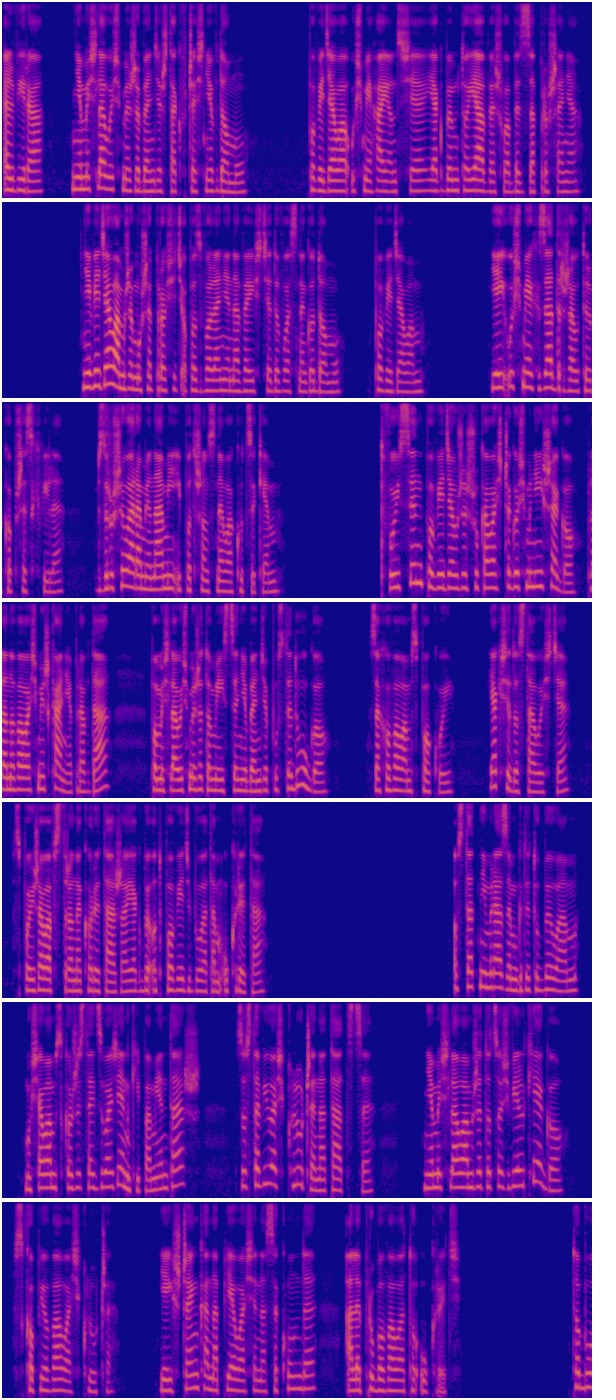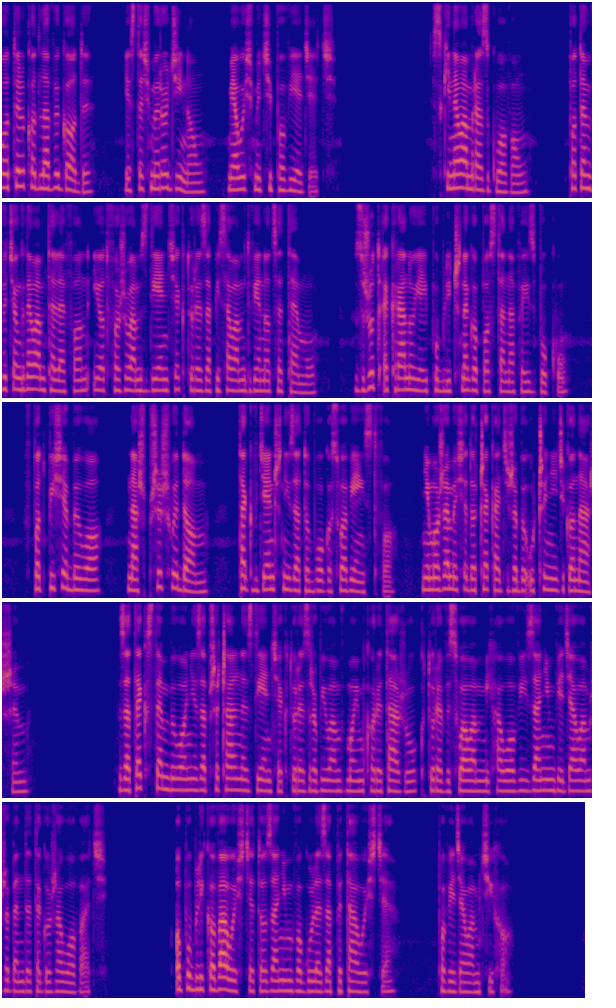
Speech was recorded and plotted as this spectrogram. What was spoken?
Elwira, nie myślałyśmy, że będziesz tak wcześnie w domu. Powiedziała, uśmiechając się, jakbym to ja weszła bez zaproszenia. Nie wiedziałam, że muszę prosić o pozwolenie na wejście do własnego domu, powiedziałam. Jej uśmiech zadrżał tylko przez chwilę. Wzruszyła ramionami i potrząsnęła kucykiem. Twój syn powiedział, że szukałaś czegoś mniejszego. Planowałaś mieszkanie, prawda? Pomyślałyśmy, że to miejsce nie będzie puste długo. Zachowałam spokój. Jak się dostałyście? Spojrzała w stronę korytarza, jakby odpowiedź była tam ukryta. Ostatnim razem, gdy tu byłam, musiałam skorzystać z łazienki, pamiętasz? Zostawiłaś klucze na tacce. Nie myślałam, że to coś wielkiego. Skopiowałaś klucze. Jej szczęka napięła się na sekundę, ale próbowała to ukryć. To było tylko dla wygody. Jesteśmy rodziną. Miałyśmy ci powiedzieć. Skinęłam raz głową. Potem wyciągnęłam telefon i otworzyłam zdjęcie, które zapisałam dwie noce temu. zrzut ekranu jej publicznego posta na Facebooku. W podpisie było Nasz przyszły dom, tak wdzięczni za to błogosławieństwo. Nie możemy się doczekać, żeby uczynić go naszym. Za tekstem było niezaprzeczalne zdjęcie, które zrobiłam w moim korytarzu, które wysłałam Michałowi, zanim wiedziałam, że będę tego żałować. Opublikowałyście to, zanim w ogóle zapytałyście, powiedziałam cicho.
